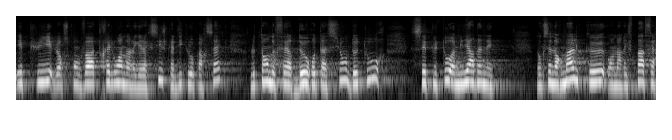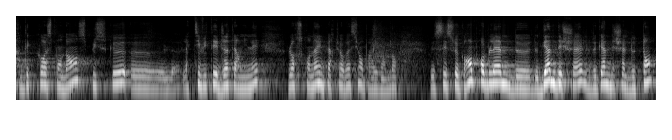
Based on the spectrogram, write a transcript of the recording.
Et puis, lorsqu'on va très loin dans la galaxie, jusqu'à 10 kg par sec, le temps de faire deux rotations, deux tours, c'est plutôt un milliard d'années. Donc c'est normal qu'on n'arrive pas à faire des correspondances puisque euh, l'activité est déjà terminée lorsqu'on a une perturbation, par exemple. c'est ce grand problème de gamme d'échelle, de gamme d'échelle de temps,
